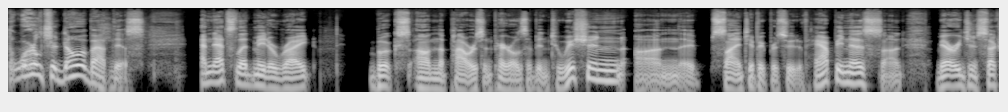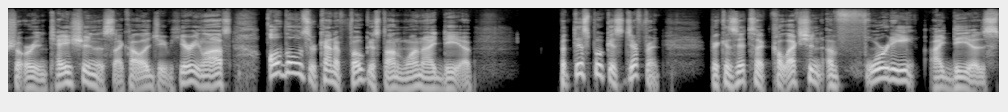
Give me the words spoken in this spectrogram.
the world should know about mm-hmm. this. And that's led me to write books on the powers and perils of intuition, on the scientific pursuit of happiness, on marriage and sexual orientation, the psychology of hearing loss. All those are kind of focused on one idea. But this book is different because it's a collection of 40 ideas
